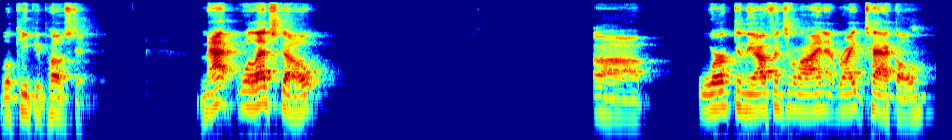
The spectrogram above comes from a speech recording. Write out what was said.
We'll keep you posted. Matt Waletzko uh, worked in the offensive line at right tackle.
